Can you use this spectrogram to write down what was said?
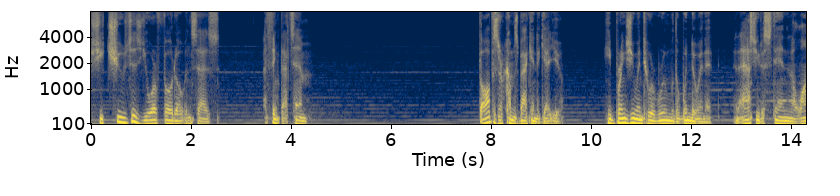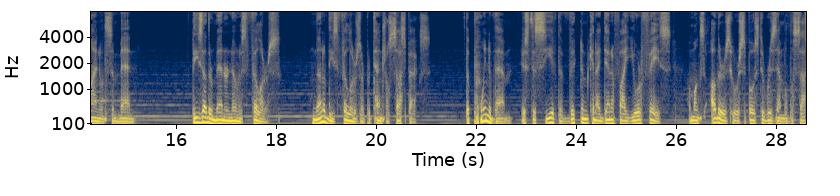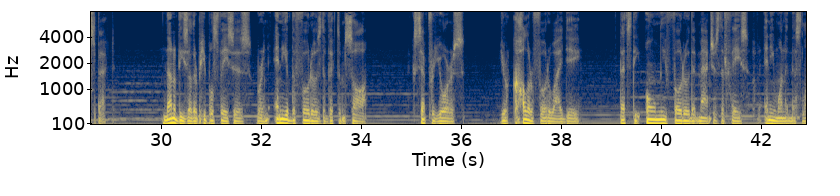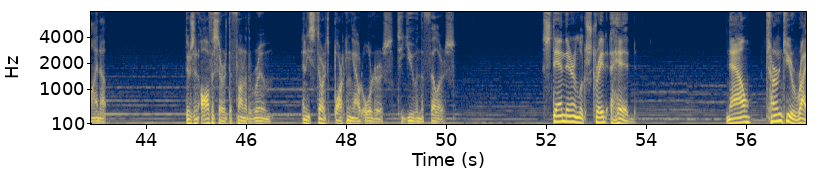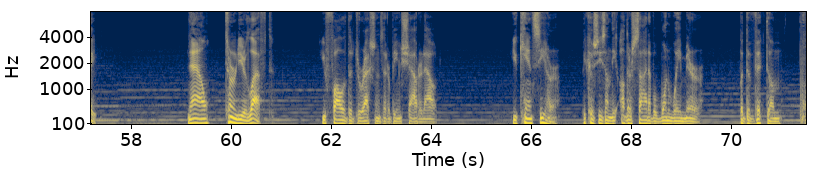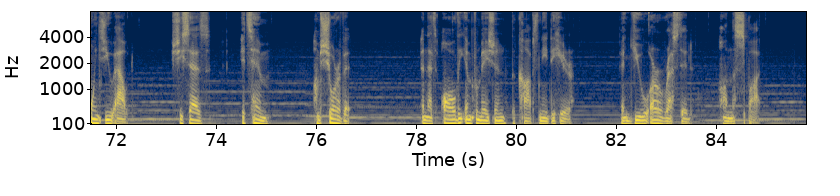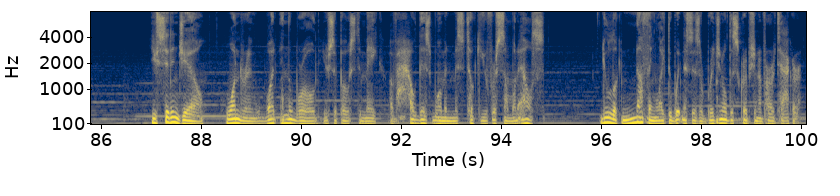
She chooses your photo and says, I think that's him. The officer comes back in to get you. He brings you into a room with a window in it and asks you to stand in a line with some men. These other men are known as fillers. None of these fillers are potential suspects. The point of them is to see if the victim can identify your face amongst others who are supposed to resemble the suspect. None of these other people's faces were in any of the photos the victim saw, except for yours, your color photo ID. That's the only photo that matches the face of anyone in this lineup. There's an officer at the front of the room, and he starts barking out orders to you and the fillers. Stand there and look straight ahead. Now, turn to your right. Now, turn to your left. You follow the directions that are being shouted out. You can't see her because she's on the other side of a one way mirror, but the victim points you out. She says, It's him. I'm sure of it. And that's all the information the cops need to hear and you are arrested on the spot. You sit in jail wondering what in the world you're supposed to make of how this woman mistook you for someone else. You look nothing like the witness's original description of her attacker.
